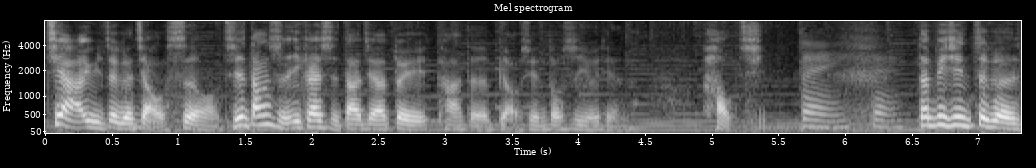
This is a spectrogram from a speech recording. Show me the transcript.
驾驭这个角色哦？其实当时一开始大家对他的表现都是有点。好奇，对对，但毕竟这个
